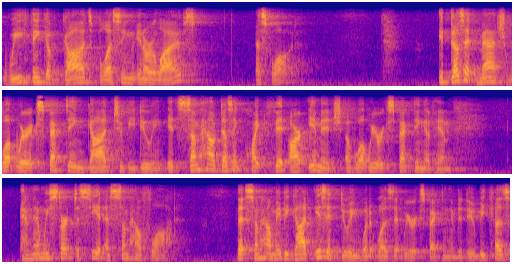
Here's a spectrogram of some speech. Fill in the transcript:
we think of God's blessing in our lives as flawed? it doesn't match what we're expecting God to be doing. It somehow doesn't quite fit our image of what we were expecting of Him. And then we start to see it as somehow flawed. That somehow maybe God isn't doing what it was that we were expecting Him to do because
